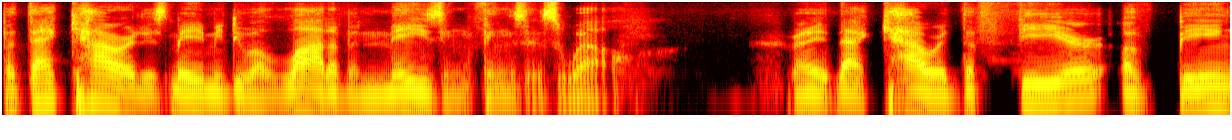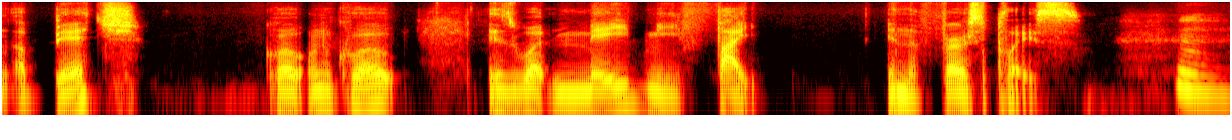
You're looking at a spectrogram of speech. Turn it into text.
But that coward has made me do a lot of amazing things as well. Right? That coward, the fear of being a bitch, quote unquote, is what made me fight in the first place. Hmm.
